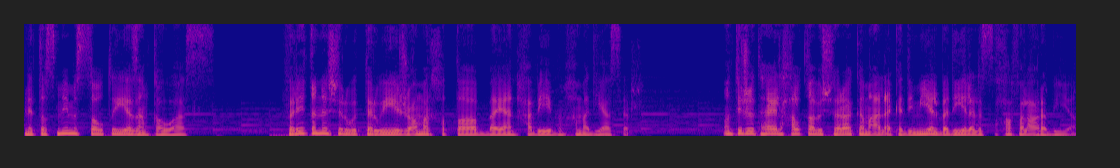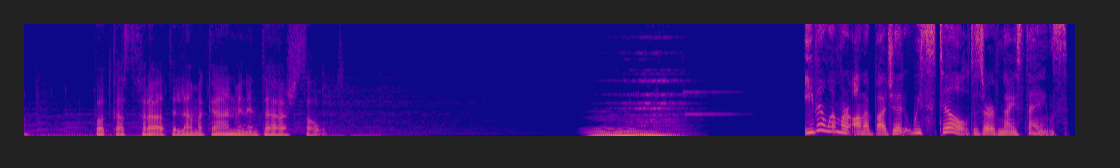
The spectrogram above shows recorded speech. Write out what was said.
من التصميم الصوتي يزن قواس. فريق النشر والترويج عمر خطاب بيان حبيب محمد ياسر. أنتجت هاي الحلقة بالشراكة مع الأكاديمية البديلة للصحافة العربية. بودكاست خرائط اللامكان من إنتاج صوت. Even when we're on a budget, we still deserve nice things.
